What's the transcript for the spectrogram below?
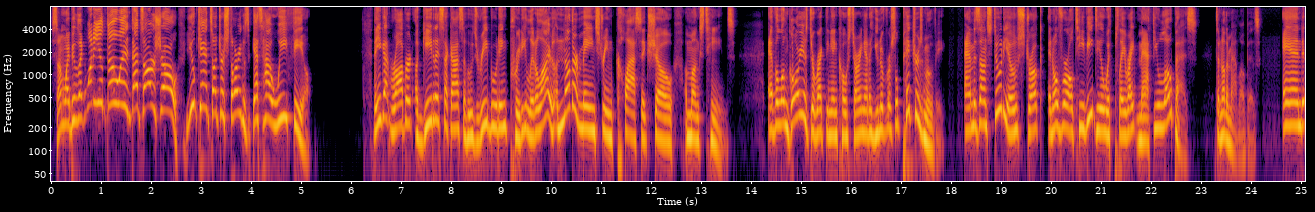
Some white people are like, what are you doing? That's our show. You can't touch our story because guess how we feel. Then you got Robert Aguirre Sacasa, who's rebooting Pretty Little Liars, another mainstream classic show amongst teens. Eva Longoria is directing and co-starring at a Universal Pictures movie. Amazon Studios struck an overall TV deal with playwright Matthew Lopez. It's another Matt Lopez. And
